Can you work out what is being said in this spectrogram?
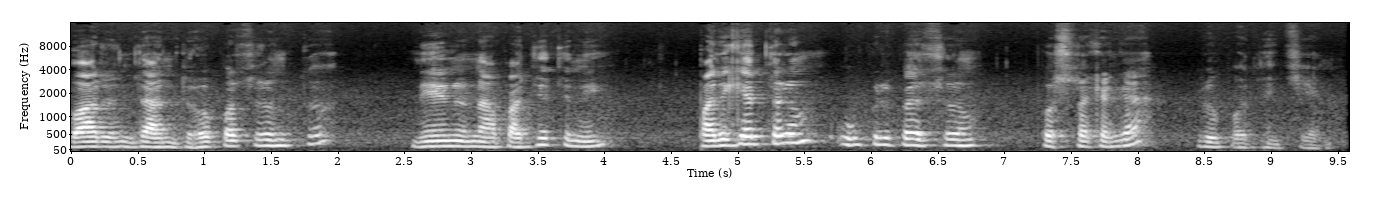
వారు దాన్ని ధృవపరచడంతో నేను నా పద్ధతిని పరిగెత్తడం ఊపిరి పుస్తకంగా రూపొందించాను.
